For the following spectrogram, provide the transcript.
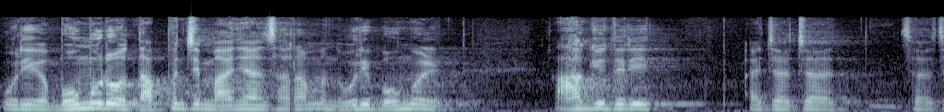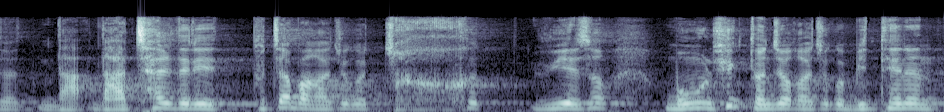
우리가 몸으로 나쁜 짓 많이 한 사람은 우리 몸을 아귀들이 저저저저 나찰들이 붙잡아 가지고 저 위에서 몸을 휙 던져 가지고 밑에는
